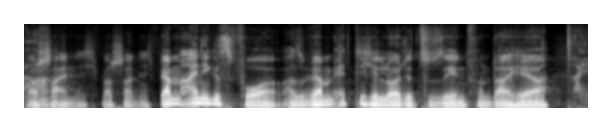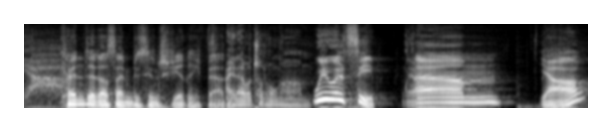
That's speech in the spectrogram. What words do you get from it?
Wahrscheinlich, wahrscheinlich. Wir haben einiges vor. Also wir haben etliche Leute zu sehen, von daher Naja, könnte das ein bisschen schwierig werden. einer wird schon Hunger haben. We will see. Ja. Ähm, ja.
